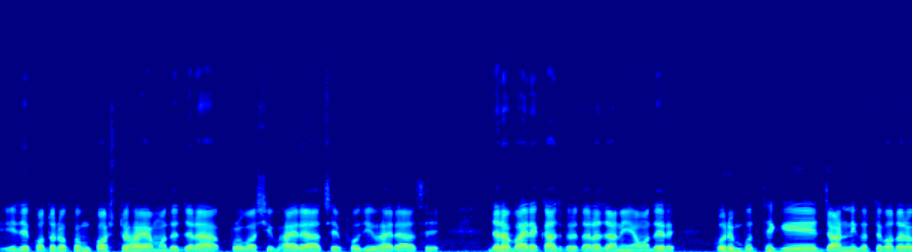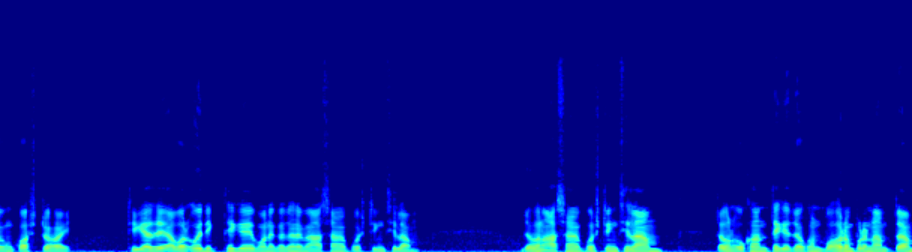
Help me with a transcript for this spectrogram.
এই যে কত রকম কষ্ট হয়, আমাদের যারা প্রবাসী ভাইরা আছে, ফৌজি ভাইরা আছে, যারা বাইরে কাজ করে তারা জানে, আমাদের করিমপুর থেকে জার্নি করতে কত রকম কষ্ট হয়। ঠিক আছে? আবার ওই দিক থেকে মনে করেন আমি আসামে পোস্টিং ছিলাম। যখন আসামে পোস্টিং ছিলাম, তখন ওখান থেকে যখন বহরমপুরে নামতাম,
